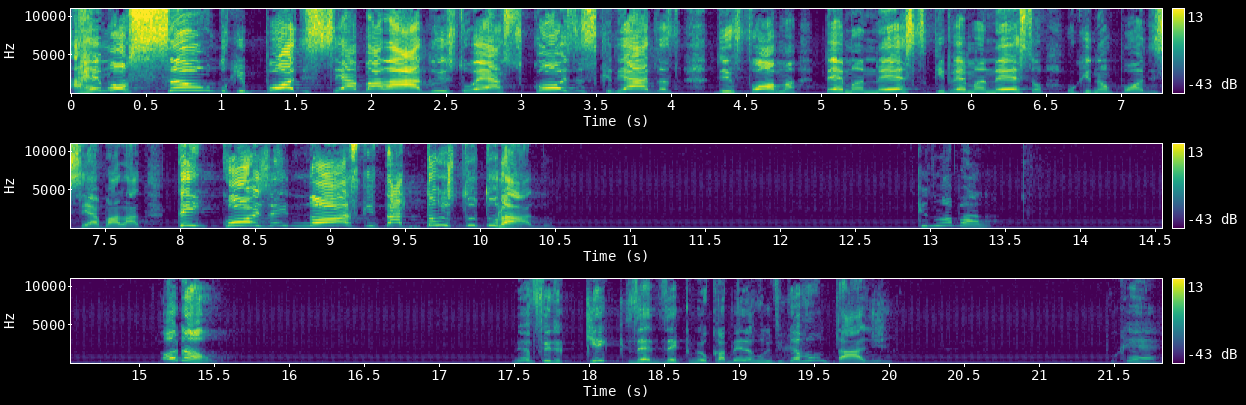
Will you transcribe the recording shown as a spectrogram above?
a remoção do que pode ser abalado, isto é, as coisas criadas de forma permanece, que permaneçam o que não pode ser abalado. Tem coisa em nós que está tão estruturado que não abala. Ou não? Meu filho, quem quiser dizer que meu cabelo é ruim, fique à vontade. Porque é.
